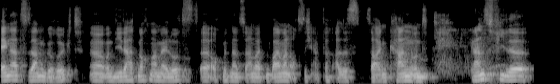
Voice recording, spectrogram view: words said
enger zusammengerückt äh, und jeder hat noch mal mehr Lust, äh, auch miteinander zu arbeiten, weil man auch sich einfach alles sagen kann und ganz viele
